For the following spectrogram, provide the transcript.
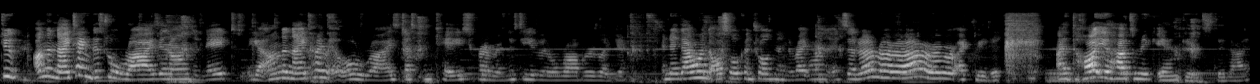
dude, on the nighttime this will rise, and on the day, yeah, on the nighttime it will rise just in case for emergencies and robbers like that. And then that one's also controlled, and the right one is I created. I taught you how to make AND gates, did I?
